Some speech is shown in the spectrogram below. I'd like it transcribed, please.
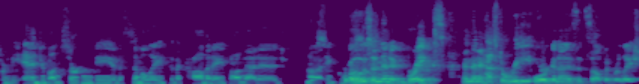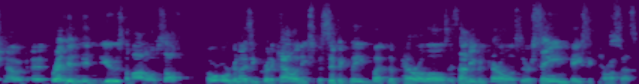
sort of the edge of uncertainty. It assimilates, it accommodates on that edge. Uh, yes. Uh, it grows and then it breaks, and then it has to reorganize itself in relation. Now, uh, Brendan didn't use the model of self or organizing criticality specifically, but the parallels, it's not even parallels, they're same basic yes. process.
